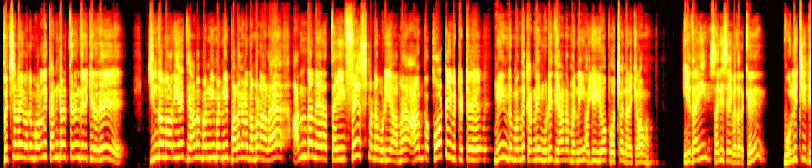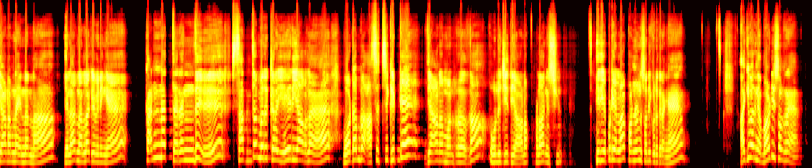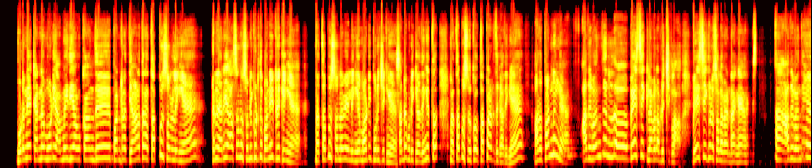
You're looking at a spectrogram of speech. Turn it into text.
பிரச்சனை வரும்பொழுது கண்கள் திறந்திருக்கிறது. இந்த மாதிரியே தியானம் பண்ணி பண்ணி பழகின நம்மளால அந்த நேரத்தை ஃபேஸ் பண்ண முடியாம அந்த கோட்டை விட்டுட்டு மீண்டும் வந்து கண்ணை மூடி தியானம் பண்ணி ஐயோ போச்சோன்னு நினைக்கிறோம். இதை சரி செய்வதற்கு உளிச்சி தியானம்னா என்னன்னா எல்லாரும் நல்லா கவனிங்க கண்ணை திறந்து சத்தம் இருக்கிற ஏரியாவில் உடம்ப அசைச்சுக்கிட்டே தியானம் பண்றது தான் ஒளிச்சி தியானம். விஷயம். இது எப்படி எல்லாம் பண்ணணும்னு சொல்லி கொடுக்குறேங்க. அங்கே பாருங்க மறுபடியும் சொல்றேன். உடனே கண்ணை மூடி அமைதியா உட்காந்து பண்ற தியானத்தில் தப்பு சொல்லலைங்க. நிறைய ஆசனம் சொல்லி கொடுத்து பண்ணிட்டு இருக்கீங்க. நான் தப்பு சொல்லவே இல்லைங்க. மறுபடியும் புரிஞ்சுக்கங்க. சண்டை பிடிக்காதீங்க. த- நான் தப்பு சொல்ல தப்பா எடுத்துக்காதீங்க. அதை பண்ணுங்க. அது வந்து பேசிக் லெவல் அப்படி வச்சுக்கலாம். பேசிக் கூட சொல்ல வேண்டாங்க. அது வந்து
